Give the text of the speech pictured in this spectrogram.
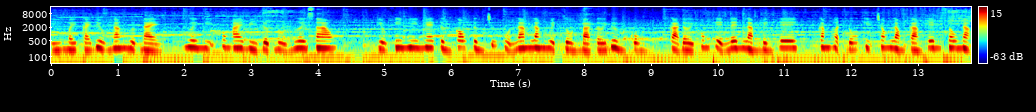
ý mấy cái điều ngang ngược này, ngươi nghĩ không ai vì được nổi ngươi sao? Kiều Phi Nhi nghe từng câu từng chữ của Lam Lăng Nguyệt dồn bà tới đường cùng, cả đời không thể lên làm bình thê, căm hận đố kỵ trong lòng càng thêm sâu nặng,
